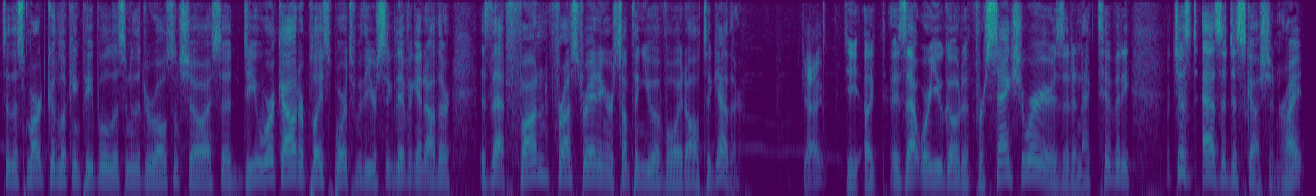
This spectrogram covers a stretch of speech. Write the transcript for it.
to the smart, good-looking people who listen to the Drew Olson Show. I said, "Do you work out or play sports with your significant other? Is that fun, frustrating, or something you avoid altogether? Okay. You, like, is that where you go to for sanctuary, or is it an activity? Just as a discussion, right?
